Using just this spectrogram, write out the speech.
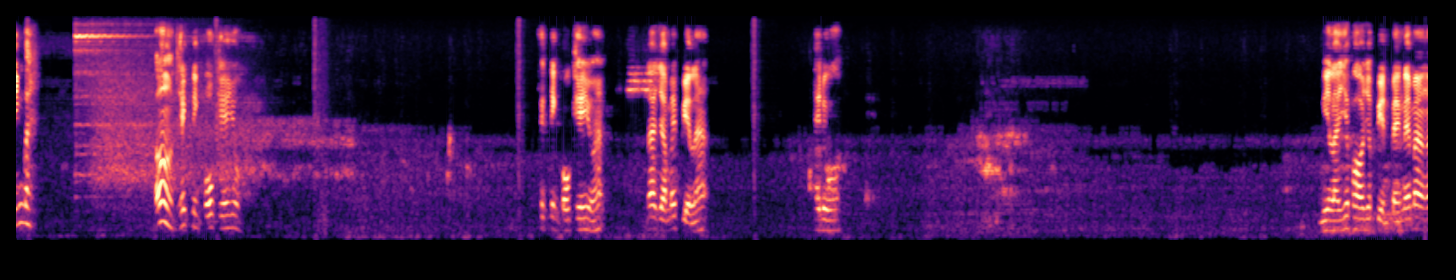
ติ้งไปเออเทคนิคโอเคอยู่ เทคนิคโอเคอยู่ฮะ น่าจะไม่เปลี่ยนแล้วฮะให้ดู มีอะไรที่พอจะเปลี่ยนแปลงได้มั่ง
